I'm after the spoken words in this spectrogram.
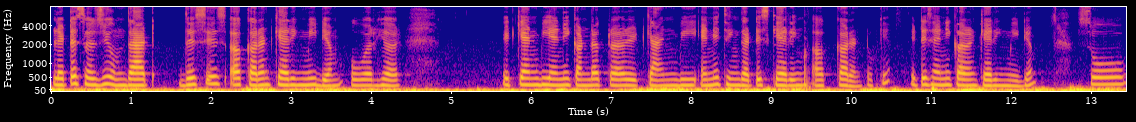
let us assume that this is a current carrying medium over here. It can be any conductor it can be anything that is carrying a current okay? It is any current carrying medium. So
